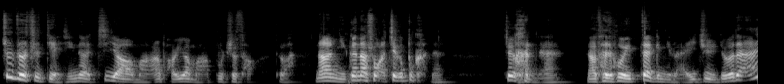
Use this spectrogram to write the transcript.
这就是典型的既要马儿跑，又要马儿不吃草，对吧？然后你跟他说啊，这个不可能，这个很难，然后他就会再给你来一句，对不对？哎，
